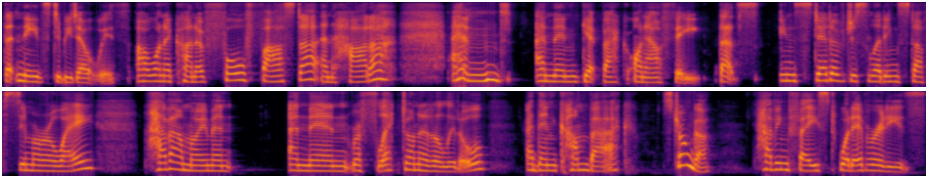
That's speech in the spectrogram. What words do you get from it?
that needs to be dealt with. I want to kind of fall faster and harder and and then get back on our feet. That's instead of just letting stuff simmer away, have our moment and then reflect on it a little and then come back stronger having faced whatever it is,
